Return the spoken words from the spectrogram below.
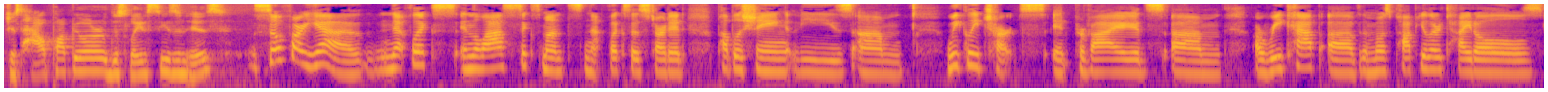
just how popular this latest season is? So far, yeah. Netflix, in the last six months, Netflix has started publishing these um, weekly charts. It provides um, a recap of the most popular titles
